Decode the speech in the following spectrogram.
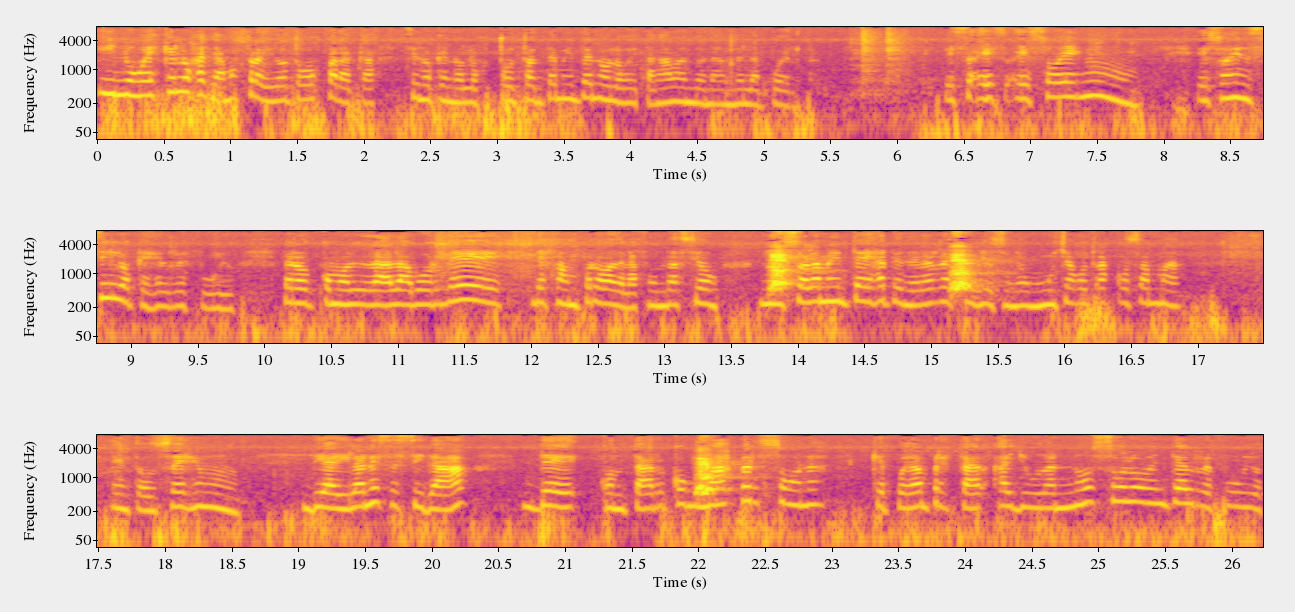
Y no es que los hayamos traído todos para acá, sino que nos los, constantemente nos los están abandonando en la puerta. Eso, eso, es, eso es en sí lo que es el refugio. Pero como la labor de, de FANPROA, de la fundación, no solamente es atender el refugio, sino muchas otras cosas más. Entonces, mm, de ahí la necesidad de contar con más personas que puedan prestar ayuda, no solamente al refugio,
